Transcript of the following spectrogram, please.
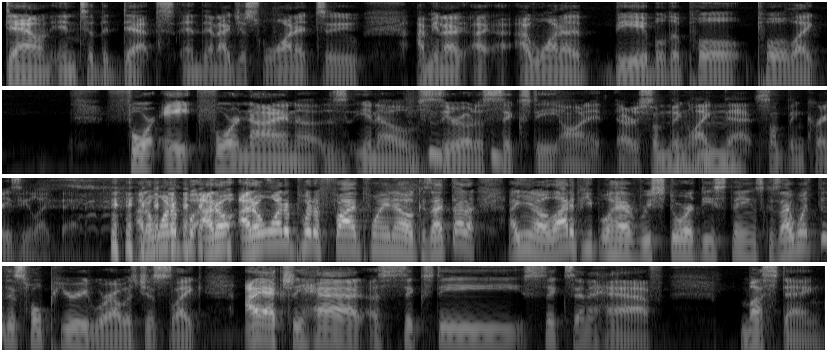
down into the depths, and then I just want it to. I mean, I I, I want to be able to pull pull like four eight four nine uh, you know zero to 60 on it or something like Mhm. that something crazy like that i don't want to put i don't i don't want to put a 5.0 because i thought I, you know a lot of people have restored these things because i went through this whole period where i was just like i actually had a 66 and a half mustang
